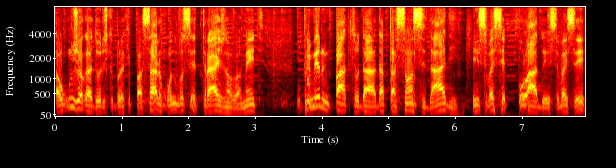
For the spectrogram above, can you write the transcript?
alguns jogadores que por aqui passaram, quando você traz novamente, o primeiro impacto da adaptação à cidade, esse vai ser pulado, esse vai ser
